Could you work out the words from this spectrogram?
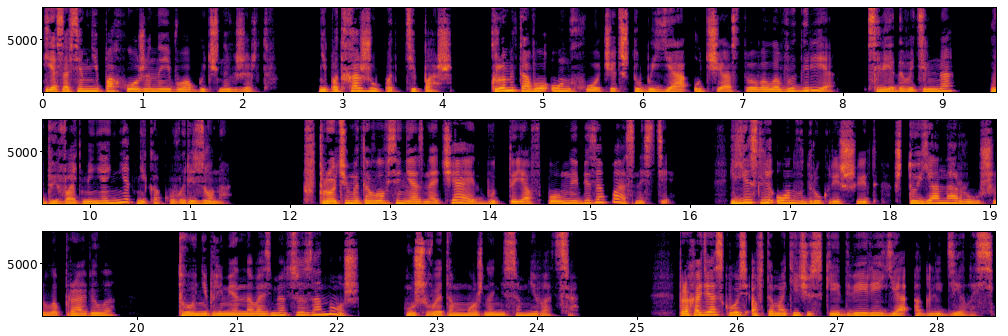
я совсем не похожа на его обычных жертв не подхожу под типаж. Кроме того, он хочет, чтобы я участвовала в игре, следовательно, убивать меня нет никакого резона. Впрочем, это вовсе не означает, будто я в полной безопасности. Если он вдруг решит, что я нарушила правила, то непременно возьмется за нож. Уж в этом можно не сомневаться. Проходя сквозь автоматические двери, я огляделась.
